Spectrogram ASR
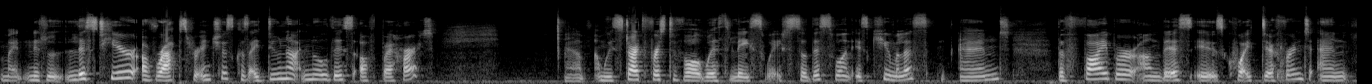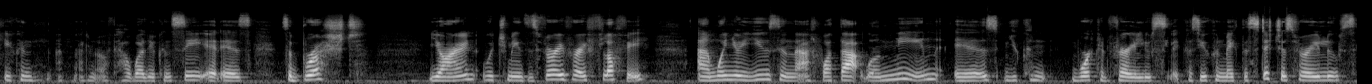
my little list here of wraps per inches because I do not know this off by heart. Um, and we start first of all with lace weight. So this one is Cumulus and the fiber on this is quite different and you can, I don't know how well you can see, it is, it's a brushed yarn, which means it's very, very fluffy. And when you're using that, what that will mean is you can work it very loosely because you can make the stitches very loose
